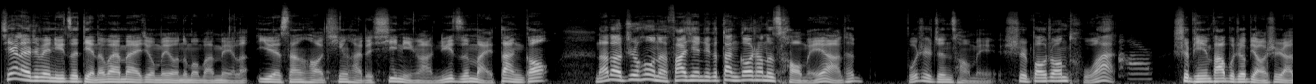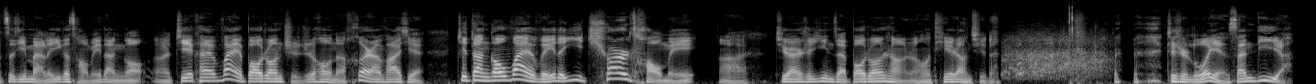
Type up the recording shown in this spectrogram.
接下来这位女子点的外卖就没有那么完美了。一月三号，青海的西宁啊，女子买蛋糕，拿到之后呢，发现这个蛋糕上的草莓啊，它不是真草莓，是包装图案。视频发布者表示啊，自己买了一个草莓蛋糕啊，揭开外包装纸之后呢，赫然发现这蛋糕外围的一圈草莓啊。居然是印在包装上，然后贴上去的，这是裸眼 3D 呀！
